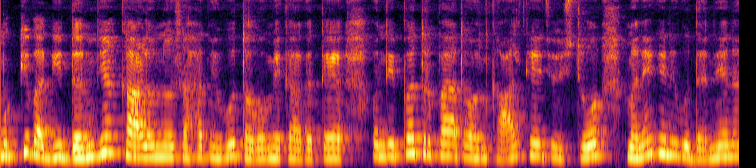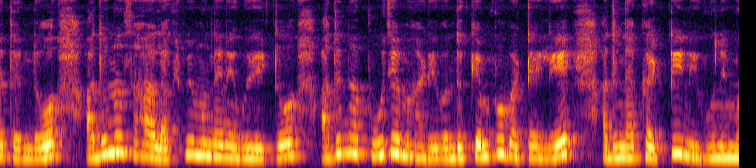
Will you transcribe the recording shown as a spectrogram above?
ಮುಖ್ಯವಾಗಿ ಧನ್ಯ ಕಾಳನ್ನು ಸಹ ನೀವು ತಗೊಬೇಕಾಗುತ್ತೆ. ಒಂದು ಇಪ್ಪತ್ತು ರೂಪಾಯಿ ಅಥವಾ ಒಂದು ಕಾಲು ಕೆ ಜಿಯಷ್ಟು ಮನೆಗೆ ನೀವು ಧನ್ಯನ ತಂದು ಅದನ್ನು ಸಹ ಲಕ್ಷ್ಮಿ ಮುಂದೆ ನೀವು ಇಟ್ಟು ಅದನ್ನು ಪೂಜೆ ಮಾಡಿ ಒಂದು ಕೆಂಪು ಬಟ್ಟೆಯಲ್ಲಿ ಅದನ್ನು ಕಟ್ಟಿ ನೀವು ನಿಮ್ಮ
